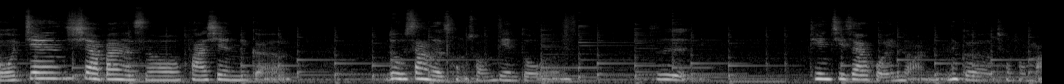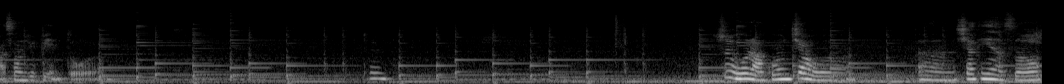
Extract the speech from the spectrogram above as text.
我今天下班的时候发现那个路上的虫虫变多了，是天气在回暖，那个虫虫马上就变多了，对。所以我老公叫我，嗯，夏天的时候，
